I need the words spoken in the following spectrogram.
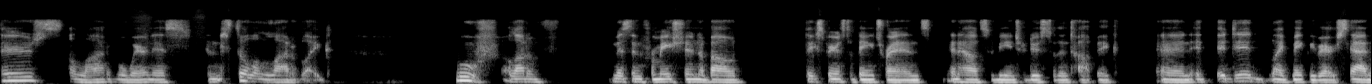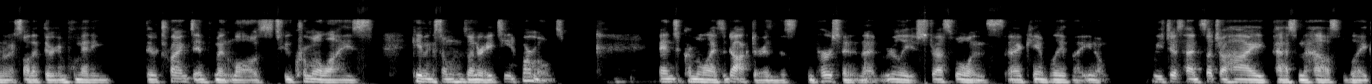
there's a lot of awareness and still a lot of like, oof, a lot of misinformation about the experience of being trans and how to be introduced to the topic. And it, it did like make me very sad when I saw that they're implementing, they're trying to implement laws to criminalize giving someone who's under 18 hormones and to criminalize a doctor and this person. And that really is stressful. And I can't believe that, you know, we just had such a high pass in the House of like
